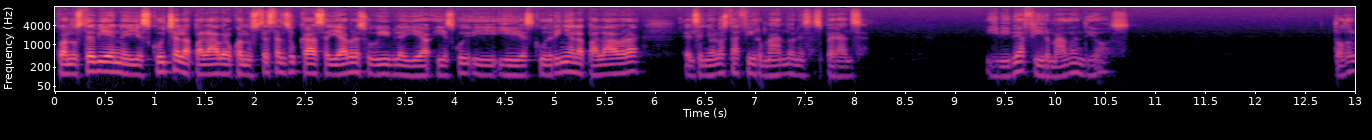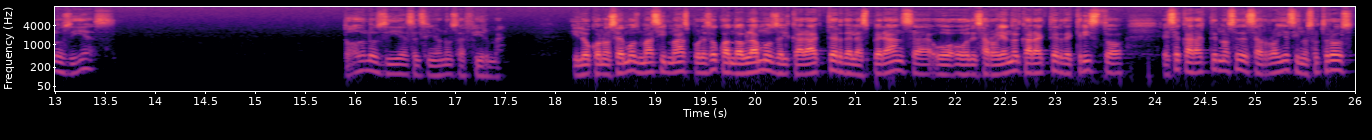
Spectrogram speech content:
cuando usted viene y escucha la palabra, cuando usted está en su casa y abre su Biblia y, y escudriña la palabra, el Señor lo está afirmando en esa esperanza y vive afirmado en Dios. Todos los días. Todos los días el Señor nos afirma. Y lo conocemos más y más. Por eso cuando hablamos del carácter de la esperanza o, desarrollando el carácter de Cristo, ese carácter no se desarrolla si nosotros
